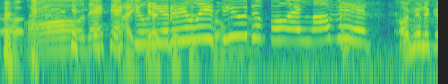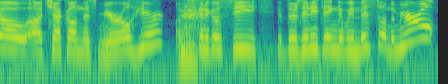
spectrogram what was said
Oh, that's actually guess this is really growing up. beautiful. I love it. I'm gonna go uh, check on this mural here. I'm just gonna go see if there's anything that we missed on the mural.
